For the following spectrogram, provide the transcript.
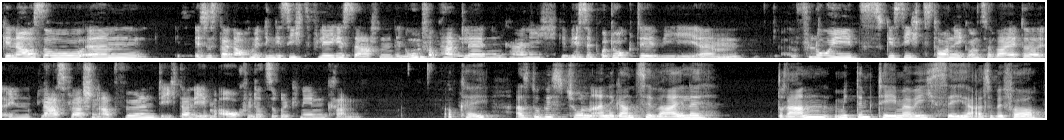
Genauso ähm, ist es dann auch mit den Gesichtspflegesachen. Den Unverpacktläden kann ich gewisse Produkte wie ähm, Fluids, Gesichtstonic und so weiter in Glasflaschen abfüllen, die ich dann eben auch wieder zurücknehmen kann. Okay, also du bist schon eine ganze Weile dran mit dem Thema, wie ich sehe, also bevor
